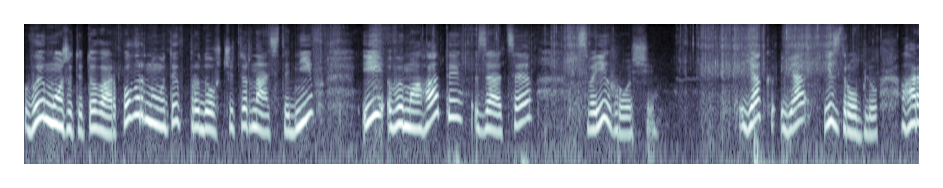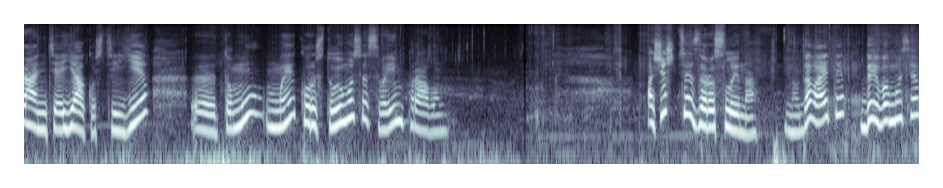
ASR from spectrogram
ви можете товар повернути впродовж 14 днів і вимагати за це свої гроші як я і зроблю. Гарантія якості є, е, тому ми користуємося своїм правом. А що ж це за рослина? Ну, давайте дивимося.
